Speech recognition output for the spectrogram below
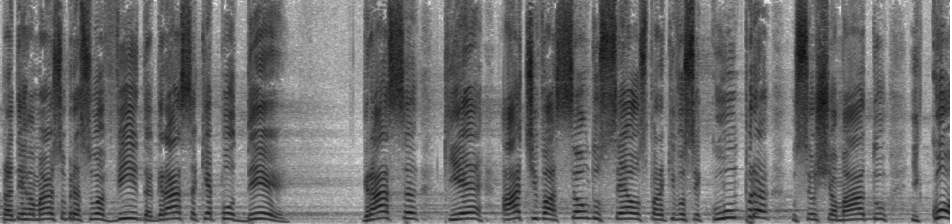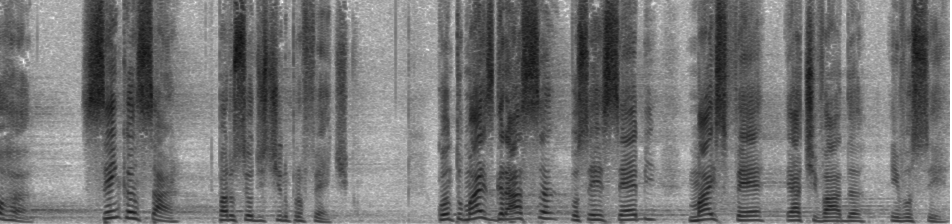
para derramar sobre a sua vida, graça que é poder, graça que é a ativação dos céus para que você cumpra o seu chamado e corra sem cansar para o seu destino profético. Quanto mais graça você recebe, mais fé é ativada em você.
